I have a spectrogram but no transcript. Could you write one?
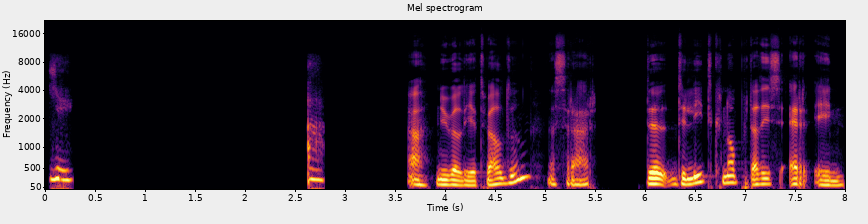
J. Ah, nu wil je het wel doen. Dat is raar. De delete-knop, dat is R1.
